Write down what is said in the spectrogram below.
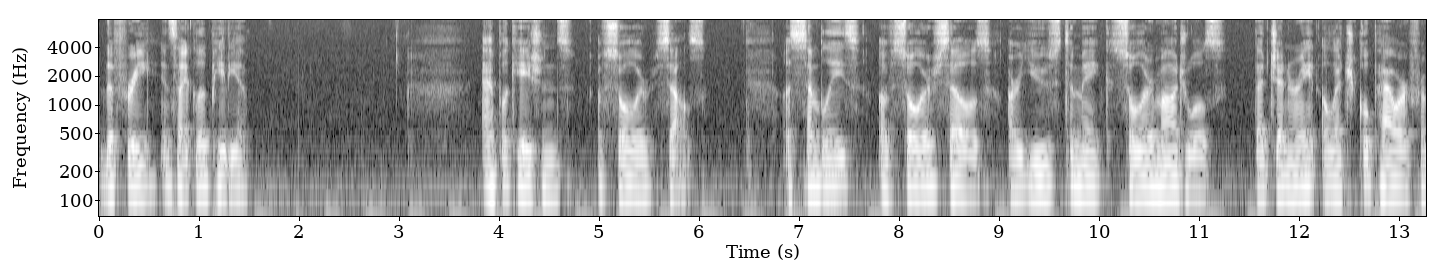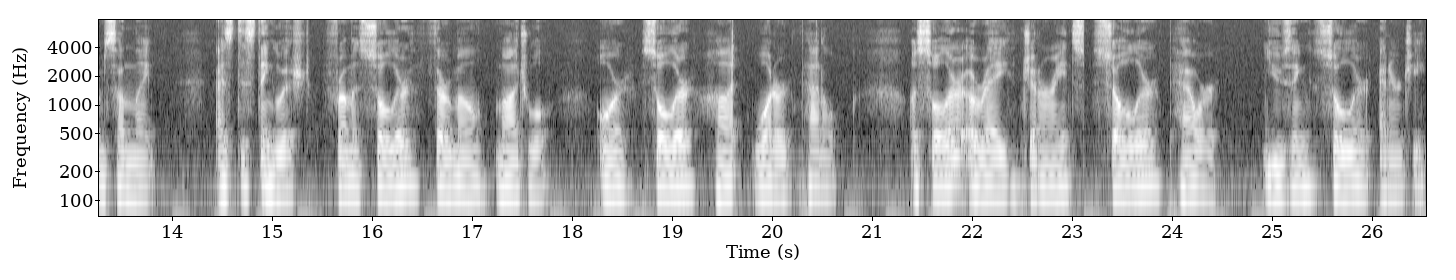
the free encyclopedia. Applications of solar cells. Assemblies of solar cells are used to make solar modules that generate electrical power from sunlight, as distinguished from a solar thermo module or solar hot water panel. A solar array generates solar power using solar energy.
